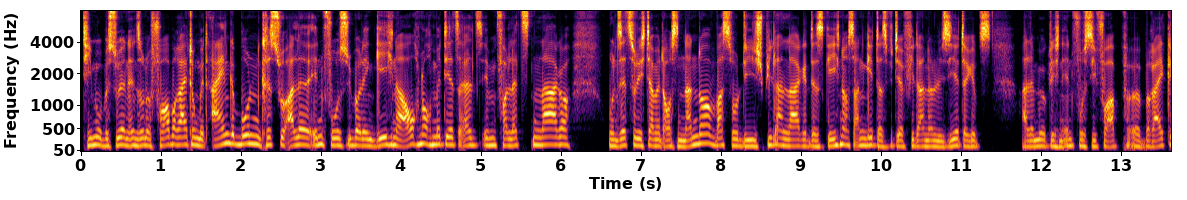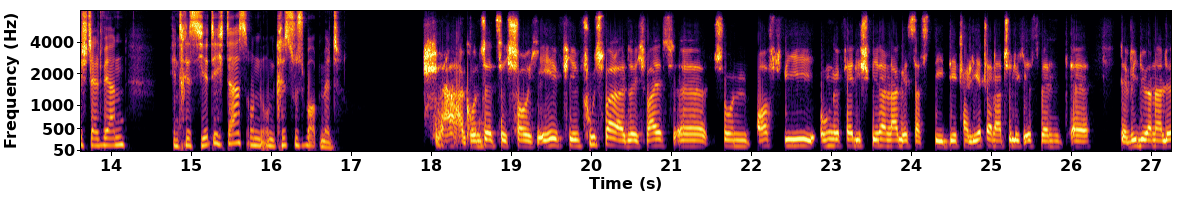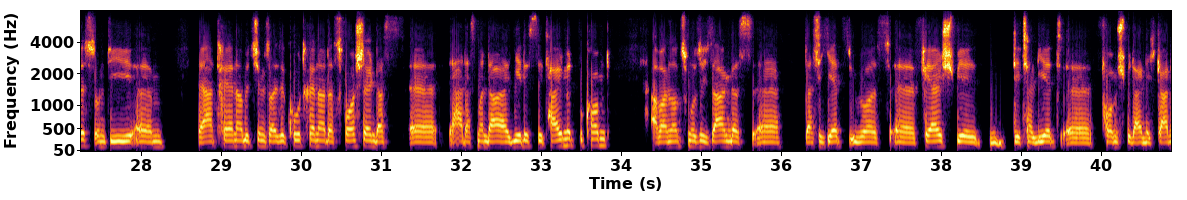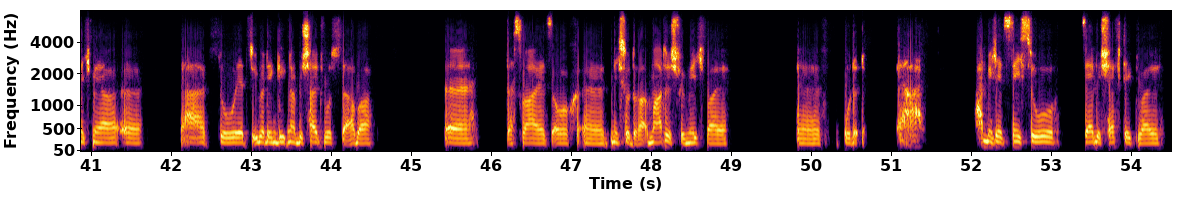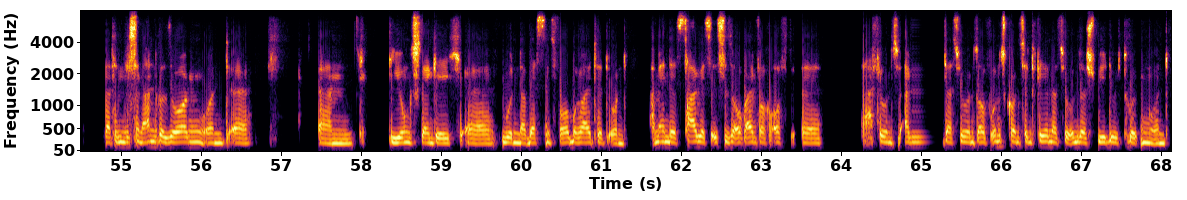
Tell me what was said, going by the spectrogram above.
Timo, bist du denn in so eine Vorbereitung mit eingebunden? Kriegst du alle Infos über den Gegner auch noch mit jetzt als im verletzten Lager? Und setzt du dich damit auseinander, was so die Spielanlage des Gegners angeht? Das wird ja viel analysiert, da gibt es alle möglichen Infos, die vorab äh, bereitgestellt werden. Interessiert dich das und, und kriegst du es überhaupt mit? Ja, grundsätzlich schaue ich eh viel Fußball. Also ich weiß äh, schon oft, wie ungefähr die Spielanlage ist, dass die detaillierter natürlich ist, wenn äh, der Videoanalyst und die ähm, ja, Trainer bzw. Co-Trainer das vorstellen, dass, äh, ja, dass man da jedes Detail mitbekommt. Aber ansonsten muss ich sagen, dass, äh, dass ich jetzt über das äh, Fairspiel detailliert äh, vor dem Spiel eigentlich gar nicht mehr äh, ja, so jetzt über den Gegner Bescheid wusste. Aber äh, das war jetzt auch äh, nicht so dramatisch für mich, weil äh, oder ja, hat mich jetzt nicht so sehr beschäftigt, weil ich hatte ein bisschen andere Sorgen und äh, ähm, die Jungs, denke ich, äh, wurden da bestens vorbereitet und am Ende des Tages ist es auch einfach oft äh, ja, für uns, dass wir uns auf uns konzentrieren, dass wir unser Spiel durchdrücken und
